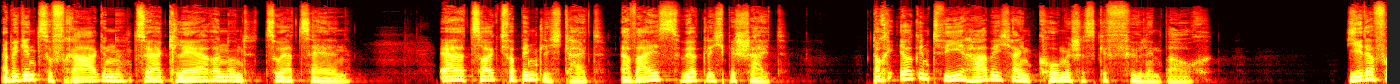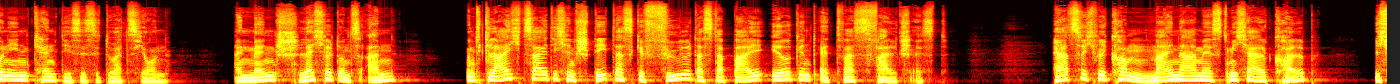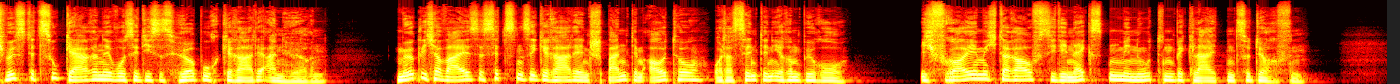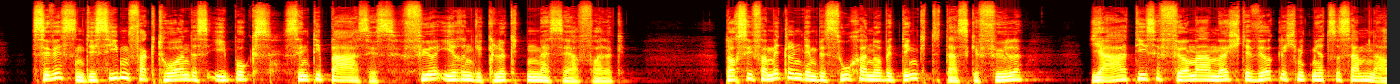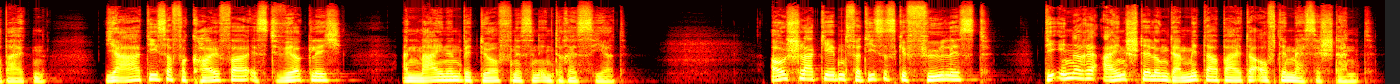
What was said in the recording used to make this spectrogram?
Er beginnt zu fragen, zu erklären und zu erzählen. Er erzeugt Verbindlichkeit, er weiß wirklich Bescheid. Doch irgendwie habe ich ein komisches Gefühl im Bauch. Jeder von Ihnen kennt diese Situation. Ein Mensch lächelt uns an und gleichzeitig entsteht das Gefühl, dass dabei irgendetwas falsch ist. Herzlich willkommen, mein Name ist Michael Kolb. Ich wüsste zu gerne, wo Sie dieses Hörbuch gerade anhören. Möglicherweise sitzen Sie gerade entspannt im Auto oder sind in Ihrem Büro. Ich freue mich darauf, Sie die nächsten Minuten begleiten zu dürfen. Sie wissen, die sieben Faktoren des E-Books sind die Basis für Ihren geglückten Messeerfolg. Doch sie vermitteln dem Besucher nur bedingt das Gefühl, ja, diese Firma möchte wirklich mit mir zusammenarbeiten. Ja, dieser Verkäufer ist wirklich an meinen Bedürfnissen interessiert. Ausschlaggebend für dieses Gefühl ist die innere Einstellung der Mitarbeiter auf dem Messestand.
